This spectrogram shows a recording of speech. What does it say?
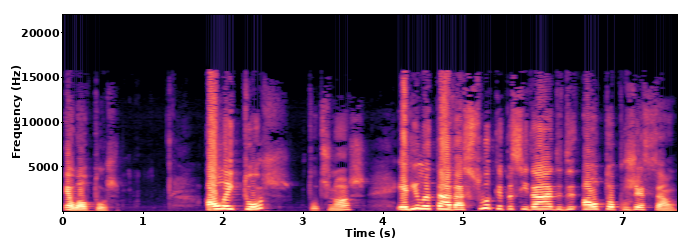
é o autor. Ao leitor, todos nós, é dilatada a sua capacidade de autoprojeção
